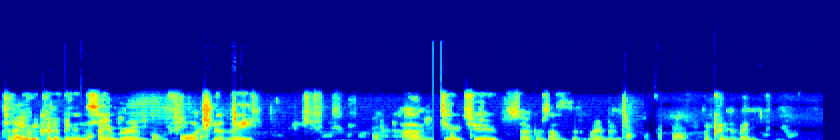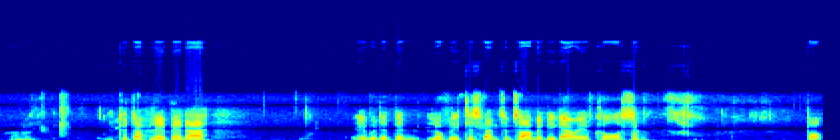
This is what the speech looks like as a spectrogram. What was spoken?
Today we could have been in the same room, but unfortunately, um, due to circumstances at the moment, we couldn't have been. It could definitely have been a. It would have been lovely to spend some time with you, Gary, of course. But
